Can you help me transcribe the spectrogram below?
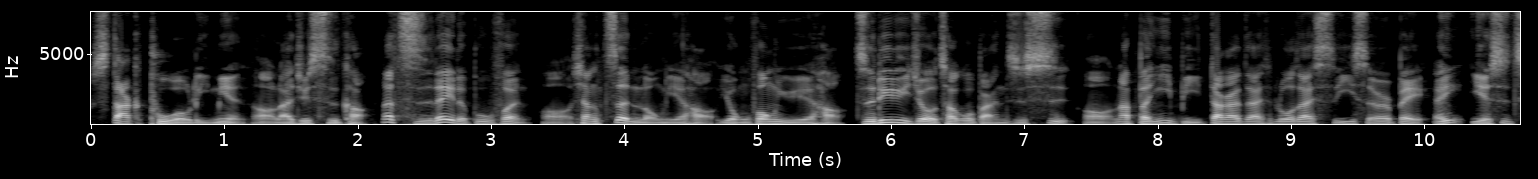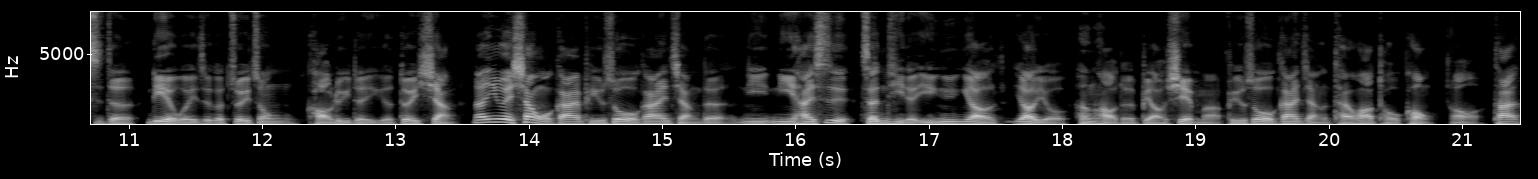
stock pool 里面啊来去思考。那此类的部分哦，像正隆也好，永丰鱼也好，殖利率就有超过百分之四哦。那本一比大概在落在十一十二倍，哎，也是值得列为这个追踪考虑的一个对象。那因为像我刚才，比如说我刚才讲的，你你你还是整体的营运。要要有很好的表现嘛？比如说我刚才讲的台华投控哦，它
